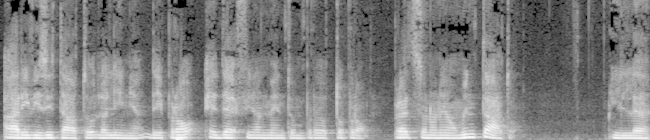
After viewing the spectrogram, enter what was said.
ha rivisitato la linea dei Pro ed è finalmente un prodotto Pro. Il prezzo non è aumentato, il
